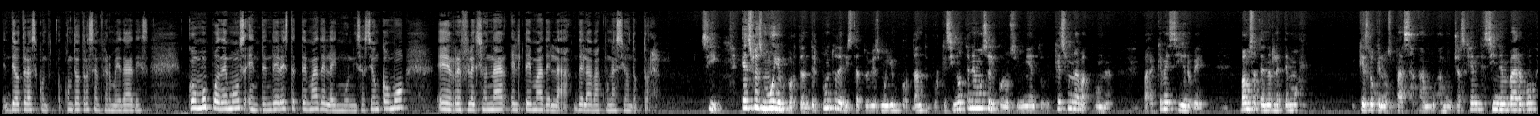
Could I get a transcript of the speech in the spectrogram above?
de otras contra, otras enfermedades. ¿Cómo podemos entender este tema de la inmunización? ¿Cómo eh, reflexionar el tema de la, de la vacunación, doctora? Sí, eso es muy importante. El punto de vista tuyo es muy importante porque si no tenemos el conocimiento de qué es una vacuna, ¿para qué me sirve? Vamos a tenerle temor, que es lo que nos pasa a, muchas gentes. Sin embargo,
